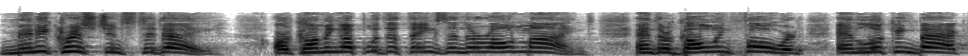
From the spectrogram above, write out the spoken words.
Many Christians today are coming up with the things in their own mind and they're going forward and looking back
